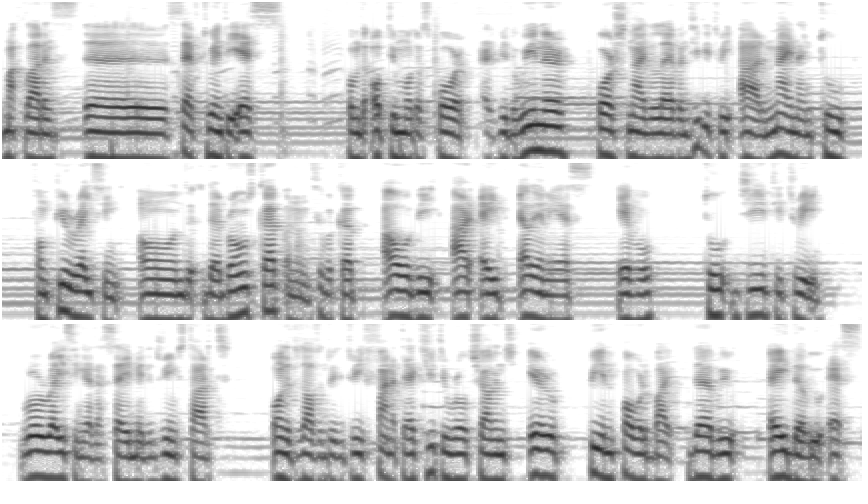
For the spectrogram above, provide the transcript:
McLaren's uh, CEV20S from the Optimum Motorsport has been the winner. Porsche 911 GT3 R992 from Pure Racing on the, Bronze Cup and on Silver Cup Audi R8 LMS Evo 2 GT3. World Racing, as I say, made the dream start on the 2023 Fanatec GT World Challenge European powered by WAWS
